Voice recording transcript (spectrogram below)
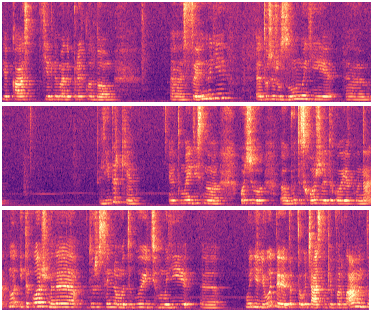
яка є для мене прикладом е, сильної, дуже розумної лідерки. Е, Тому я дійсно хочу е, бути схожою такою, як вона. Ну і також мене дуже сильно мотивують мої, е, мої люди, тобто учасники парламенту,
